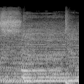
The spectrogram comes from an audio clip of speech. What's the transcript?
sun.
